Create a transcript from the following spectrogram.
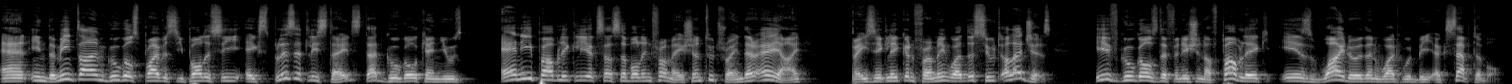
And in the meantime, Google's privacy policy explicitly states that Google can use any publicly accessible information to train their AI, basically confirming what the suit alleges if Google's definition of public is wider than what would be acceptable.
